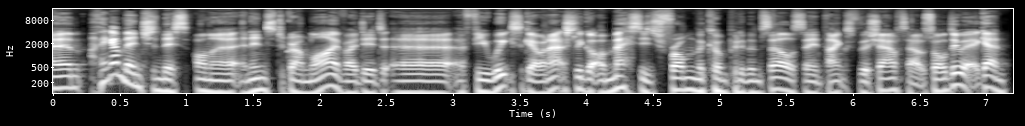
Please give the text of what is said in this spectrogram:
um, I think I mentioned this on a, an Instagram live I did uh, a few weeks ago and I actually got a message from the company themselves saying thanks for the shout out. So I'll do it again.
